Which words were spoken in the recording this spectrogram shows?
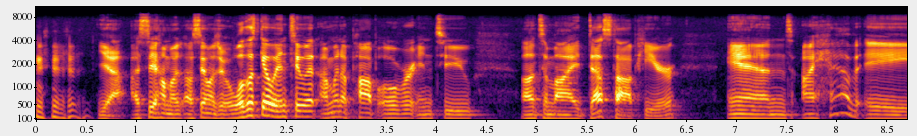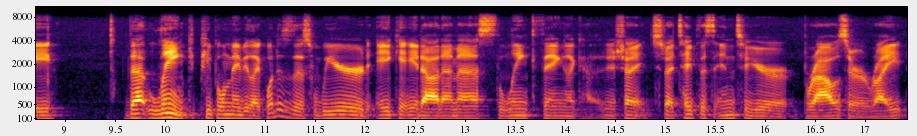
Yeah, I see how much. I see how much. Well, let's go into it. I'm gonna pop over into onto my desktop here, and I have a that link. People may be like, "What is this weird aka.ms link thing? Like, uh, should I should I type this into your browser? Right?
